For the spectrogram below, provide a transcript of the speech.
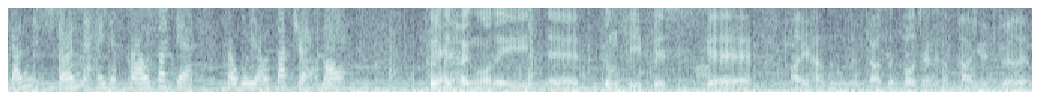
緊想係入教室嘅就會有得着咯。佢哋係我哋誒今次 FIS 嘅毅行教室 project 嘅特派員 William，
